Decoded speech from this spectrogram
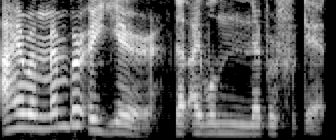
I remember a year that I will never forget.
